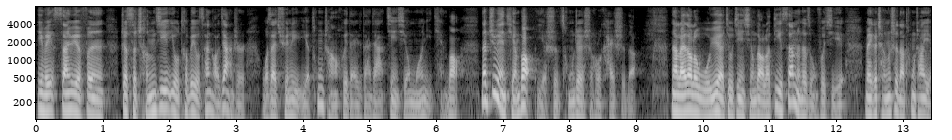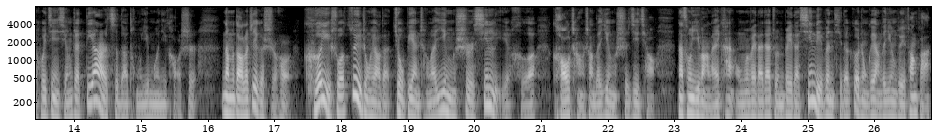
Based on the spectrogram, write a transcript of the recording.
因为三月份这次成绩又特别有参考价值，我在群里也通常会带着大家进行模拟填报。那志愿填报也是从这时候开始的。那来到了五月，就进行到了第三轮的总复习。每个城市呢，通常也会进行这第二次的统一模拟考试。那么到了这个时候，可以说最重要的就变成了应试心理和考场上的应试技巧。那从以往来看，我们为大家准备的心理问题的各种各样的应对方法，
